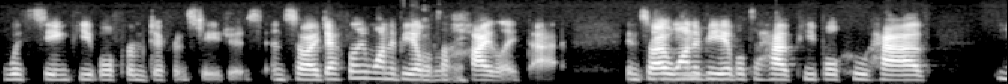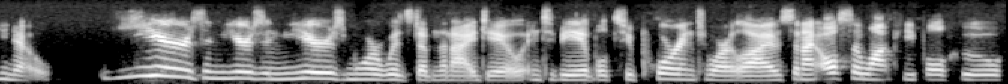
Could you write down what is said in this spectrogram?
with seeing people from different stages and so i definitely want to be able totally. to highlight that and so mm-hmm. i want to be able to have people who have you know years and years and years more wisdom than i do and to be able to pour into our lives and i also want people who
